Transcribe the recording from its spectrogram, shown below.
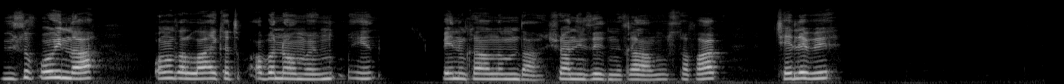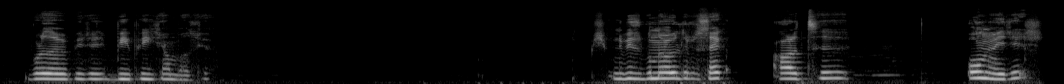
Yusuf Oyunda ona da like atıp abone olmayı unutmayın. Benim kanalımda şu an izlediğiniz kanal Mustafa Çelebi. Burada bir BP can basıyor. Şimdi biz bunu öldürürsek artı 10 verir.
